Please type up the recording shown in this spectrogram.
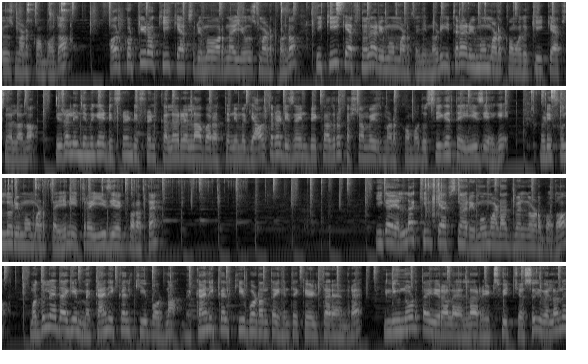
ಯೂಸ್ ಮಾಡ್ಕೊಬೋದು. ಅವ್ರು ಕೊಟ್ಟಿರೋ ಕೀ ಕ್ಯಾಪ್ಸ್ ರಿಮೂವರ್ನ ಯೂಸ್ ಮಾಡಿಕೊಂಡು ಈ ಕೀ ಕ್ಯಾಪ್ಸ್ನೆಲ್ಲ ರಿಮೂವ್ ಮಾಡ್ತಾ ಇದೀನಿ ನೋಡಿ, ಈ ಥರ ರಿಮೂವ್ ಮಾಡ್ಕೊಬೋದು ಕೀ ಕ್ಯಾಪ್ಸ್ನೆಲ್ಲನೂ ಇದರಲ್ಲಿ ನಿಮಗೆ ಡಿಫ್ರೆಂಟ್ ಡಿಫ್ರೆಂಟ್ ಕಲರ್ ಎಲ್ಲ ಬರುತ್ತೆ. ನಿಮಗೆ ಯಾವ ಥರ ಡಿಸೈನ್ ಬೇಕಾದರೂ ಕಸ್ಟಮೈಸ್ ಮಾಡ್ಕೊಬೋದು. ಸಿಗುತ್ತೆ ಈಸಿಯಾಗಿ ನೋಡಿ ಫುಲ್ಲು ರಿಮೂವ್ ಮಾಡ್ತಾ ಇದ್ದೀನಿ. ಈ ಥರ ಈಸಿಯಾಗಿ ಬರುತ್ತೆ. ಈಗ ಎಲ್ಲ ಕೀ ಕ್ಯಾಪ್ಸ್ನ ರಿಮೂವ್ ಮಾಡಾದ್ಮೇಲೆ ನೋಡ್ಬೋದು. ಮೊದಲನೇದಾಗಿ ಮೆಕ್ಯಾನಿಕಲ್ ಕೀಬೋರ್ಡ್ನ ಮೆಕ್ಯಾನಿಕಲ್ ಕೀಬೋರ್ಡ್ ಅಂತ ಎಂತ ಕೇಳ್ತಾರೆ ಅಂದರೆ, ಇಲ್ಲಿ ನೀವು ನೋಡ್ತಾ ಇದ್ದೀರಲ್ಲ ಎಲ್ಲ ರೆಡ್ ಸ್ವಿಚಸ್ ಇವೆಲ್ಲನೂ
